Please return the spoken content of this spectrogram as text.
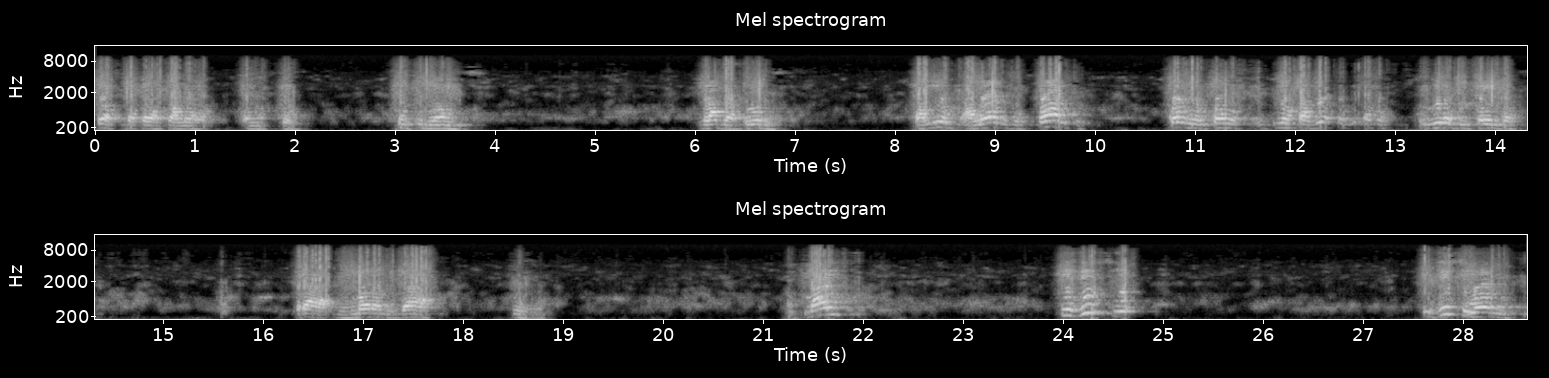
chefe daquela galera conheceu. Centuriões, gladiadores, saíam alegres, eufóricos, quando então iam fazer essas primeiras empresas para desmoralizar tudo. Mas existe, existe um homem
